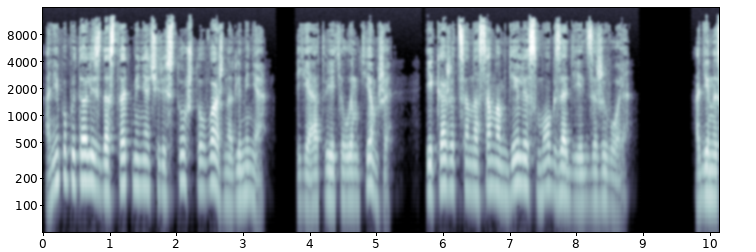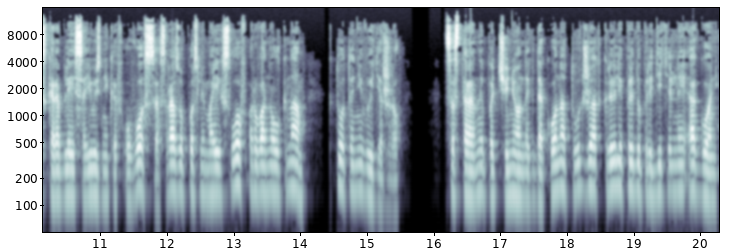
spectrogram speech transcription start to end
Они попытались достать меня через то, что важно для меня. Я ответил им тем же, и, кажется, на самом деле смог задеть за живое. Один из кораблей союзников УВОСа сразу после моих слов рванул к нам, кто-то не выдержал. Со стороны подчиненных Дакона тут же открыли предупредительный огонь,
